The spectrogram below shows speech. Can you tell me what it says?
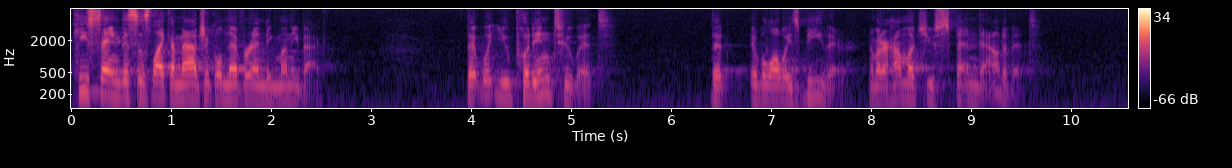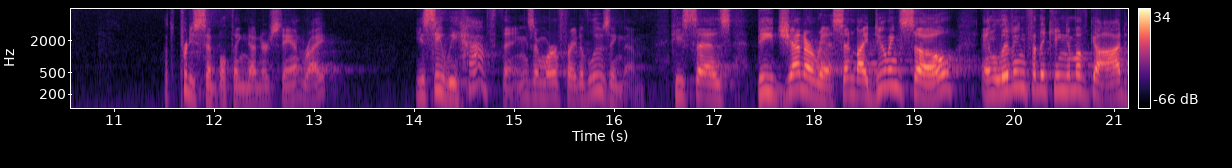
He's saying this is like a magical, never ending money bag. That what you put into it, that it will always be there, no matter how much you spend out of it. That's a pretty simple thing to understand, right? You see, we have things and we're afraid of losing them. He says, Be generous. And by doing so and living for the kingdom of God,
